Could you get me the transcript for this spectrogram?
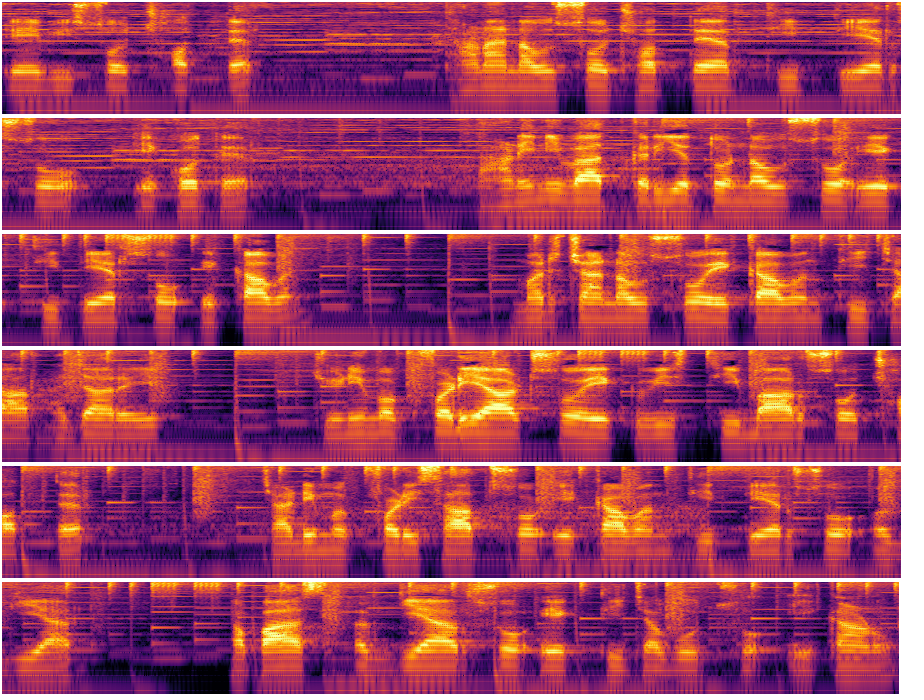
ત્રેવીસો છોતેર. ધાણા નવસો છોતેરથી તેરસો એકોતેર. ધાણીની વાત કરીએ તો નવસો એકથી તેરસો એકાવન. મરચા નવસો એકાવનથી ચાર હજાર એક ચીણી મગફળી આઠસો એકવીસથી બારસો છોતેર, જાડી મગફળી સાતસો એકાવનથી તેરસો અગિયાર, કપાસ અગિયારસો એકથી ચૌદસો એકાણું,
